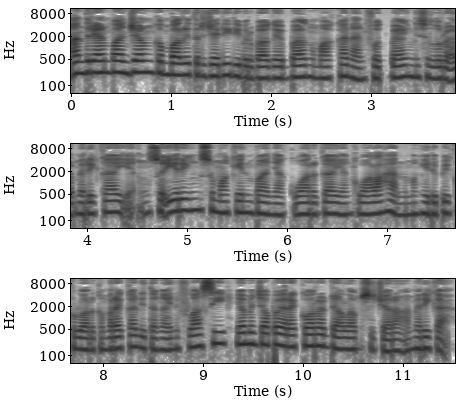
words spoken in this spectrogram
Antrian panjang kembali terjadi di berbagai bank makanan food bank di seluruh Amerika yang seiring semakin banyak warga yang kewalahan menghidupi keluarga mereka di tengah inflasi yang mencapai rekor dalam sejarah Amerika.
